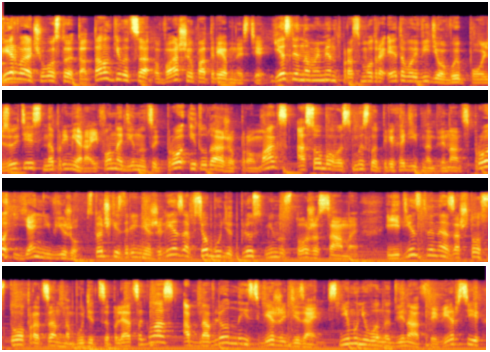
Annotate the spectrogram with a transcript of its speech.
Первое, от чего стоит отталкиваться, ваши потребности. Если на момент просмотра этого видео вы пользуетесь, например, iPhone 11 Pro и туда же Pro Max, особого смысла переходить на 12 Pro я не вижу. С точки зрения железа все будет плюс-минус то же самое. Единственное, за что стопроцентно будет цепляться глаз, обновленный свежий дизайн. С ним у него на 12 версии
